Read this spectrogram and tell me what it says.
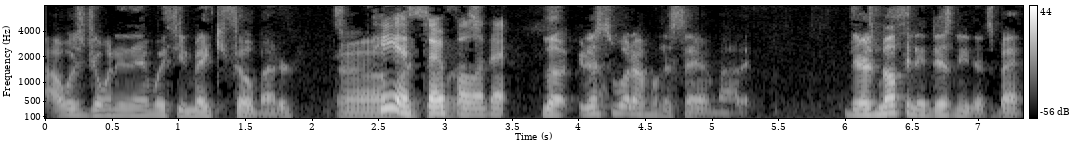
I, I was joining in with you to make you feel better. Uh, he is so there full of it. Look, this is what I'm going to say about it. There's nothing at Disney that's bad.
